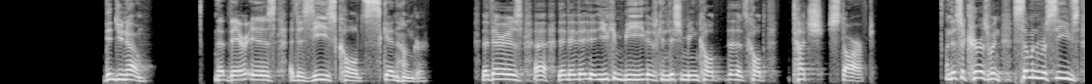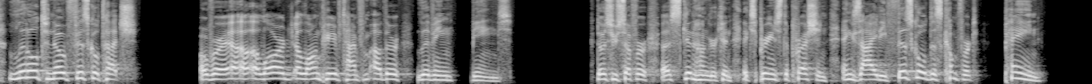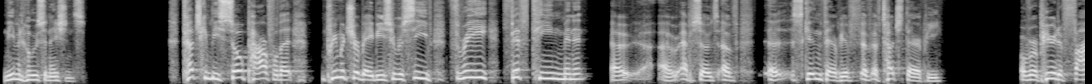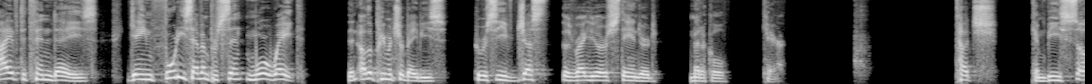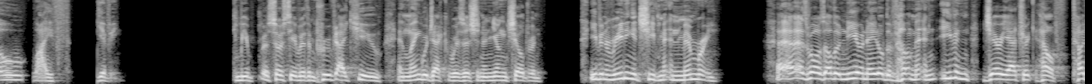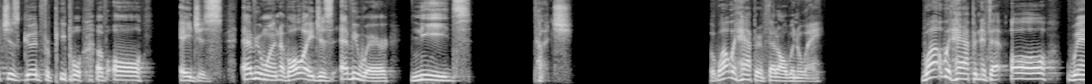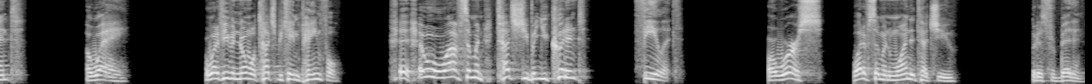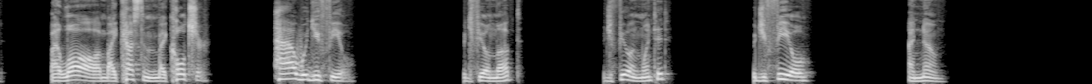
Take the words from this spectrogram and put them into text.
Did you know that there is a disease called skin hunger? That there is, uh, that, that, that you can be, there's a condition being called, that's called touch starved. And this occurs when someone receives little to no physical touch over a, a, large, a long period of time from other living beings. Those who suffer uh, skin hunger can experience depression, anxiety, physical discomfort, pain, and even hallucinations. Touch can be so powerful that premature babies who receive three 15 minute uh, uh, episodes of uh, skin therapy, of, of, of touch therapy, over a period of five to 10 days, gain 47% more weight than other premature babies who receive just the regular standard medical care. Touch can be so life giving. Can be associated with improved IQ and language acquisition in young children, even reading achievement and memory, as well as other neonatal development and even geriatric health. Touch is good for people of all ages. Everyone of all ages, everywhere, needs touch. But what would happen if that all went away? What would happen if that all went away? Or what if even normal touch became painful? Eh, eh, or what if someone touched you but you couldn't feel it? Or worse, what if someone wanted to touch you but it's forbidden by law and by custom and by culture? How would you feel? Would you feel unloved? Would you feel unwanted? Would you feel unknown?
